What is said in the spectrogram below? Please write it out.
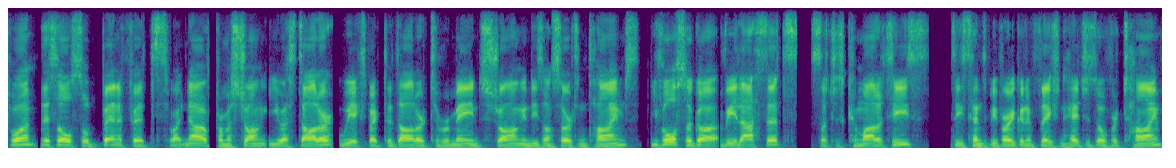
one. This also benefits right now from a strong US dollar. We expect the dollar to remain strong in these uncertain times. You've also got real assets such as commodities. These tend to be very good inflation hedges over time.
